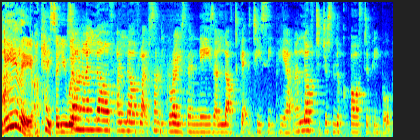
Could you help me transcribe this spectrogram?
really? Okay, so you were. So, and I love, I love, like, if somebody grazed their knees, I love to get the TCP out, and I love to just look after people.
